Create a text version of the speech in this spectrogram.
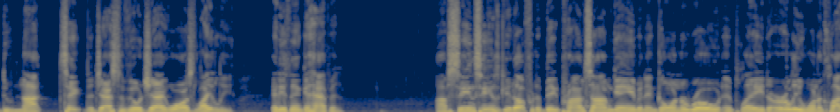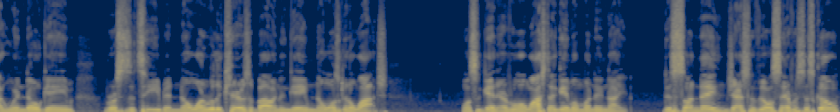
Do not take the Jacksonville Jaguars lightly. Anything can happen. I've seen teams get up for the big primetime game and then go on the road and play the early one o'clock window game versus a team that no one really cares about in a game no one's going to watch. Once again, everyone watched that game on Monday night. This Sunday, Jacksonville and San Francisco,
